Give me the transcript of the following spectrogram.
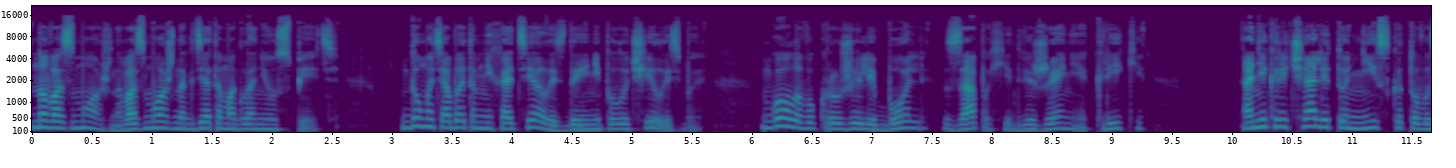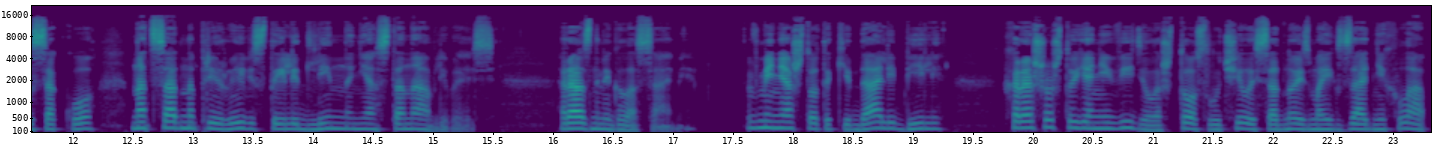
Но, возможно, возможно, где-то могла не успеть. Думать об этом не хотелось, да и не получилось бы. Голову кружили боль, запахи, движения, крики. Они кричали то низко, то высоко, надсадно-прерывисто или длинно, не останавливаясь. Разными голосами. В меня что-то кидали, били. Хорошо, что я не видела, что случилось с одной из моих задних лап,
